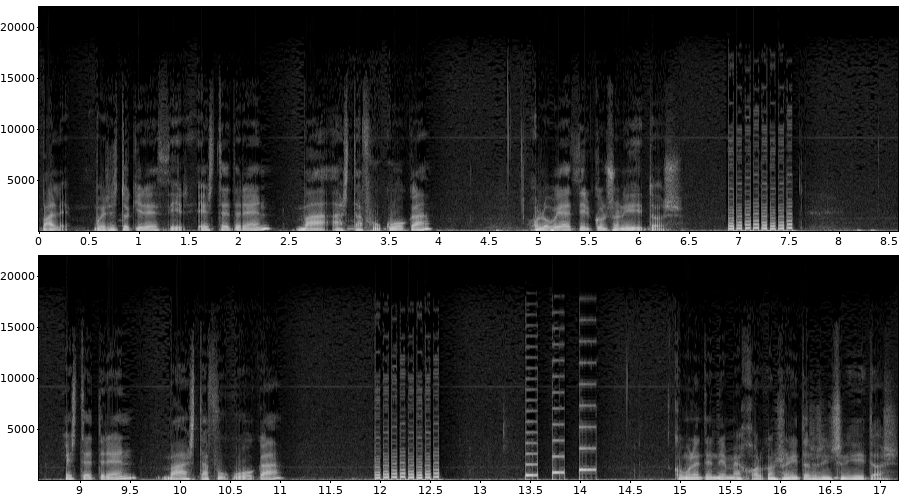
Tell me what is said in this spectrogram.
Vale, pues esto quiere decir, este tren va hasta Fukuoka. Os lo voy a decir con soniditos. Este tren va hasta Fukuoka. ¿Cómo lo entendéis mejor? ¿Con soniditos o sin soniditos?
